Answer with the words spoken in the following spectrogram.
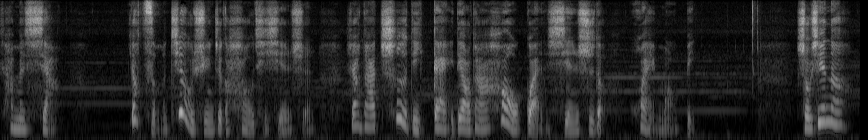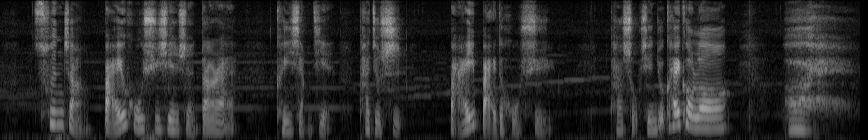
他们想要怎么教训这个好奇先生，让他彻底改掉他好管闲事的坏毛病。首先呢，村长白胡须先生当然可以想见，他就是白白的胡须。他首先就开口了：“哎，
